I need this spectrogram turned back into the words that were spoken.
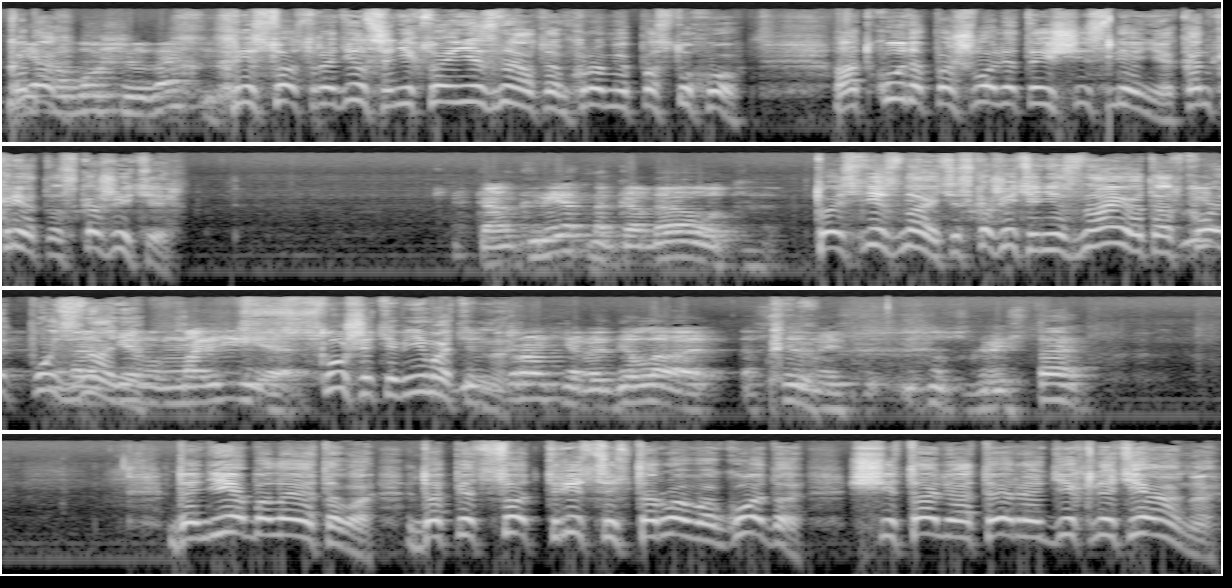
Когда больше, знаете, Христос родился, никто и не знал там, кроме пастухов. Откуда пошло летоисчисление? Конкретно скажите. Конкретно, когда вот... То есть не знаете, скажите, не знаю, это откроет путь когда Дева знания. Мария Слушайте в внимательно. браке родила сына Иис- Иисуса Христа, Да не было этого. До 532 года считали от эры Диклетиана.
